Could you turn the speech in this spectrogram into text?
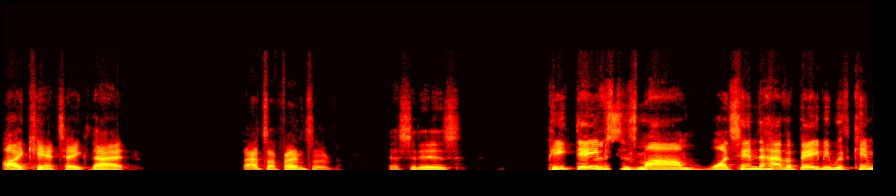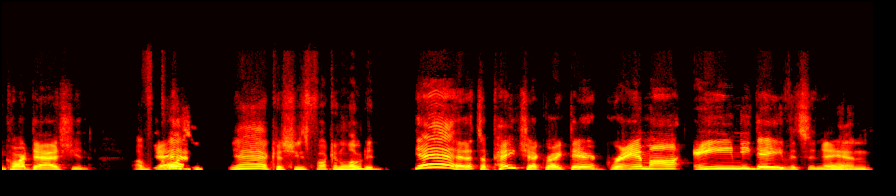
I can't take that. That's offensive. Yes, it is. Pete Davidson's mom wants him to have a baby with Kim Kardashian. Of Yeah. course. Yeah, because she's fucking loaded. Yeah, that's a paycheck right there. Grandma Amy Davidson. And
